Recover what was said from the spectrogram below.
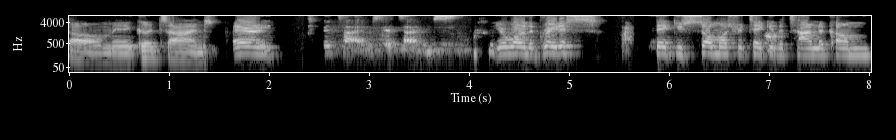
Oh man, good times. Erin, good times, good times. you're one of the greatest. Thank you so much for taking the time to come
